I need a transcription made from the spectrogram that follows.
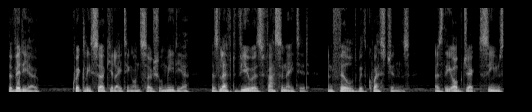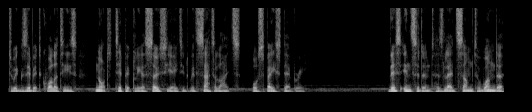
The video, quickly circulating on social media, has left viewers fascinated and filled with questions as the object seems to exhibit qualities not typically associated with satellites or space debris. This incident has led some to wonder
